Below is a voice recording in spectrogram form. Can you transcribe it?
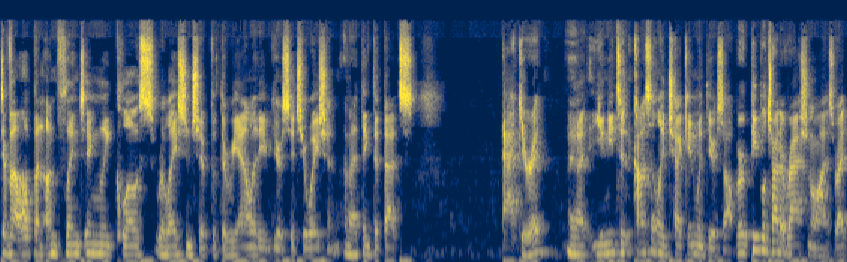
develop an unflinchingly close relationship with the reality of your situation. And I think that that's accurate. Uh, you need to constantly check in with yourself. Or people try to rationalize, right?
